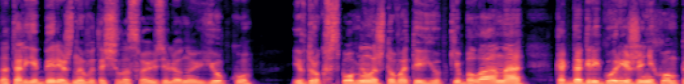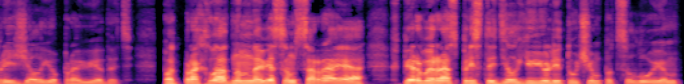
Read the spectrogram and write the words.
Наталья бережно вытащила свою зеленую юбку и вдруг вспомнила, что в этой юбке была она когда Григорий женихом приезжал ее проведать. Под прохладным навесом сарая в первый раз пристыдил ее летучим поцелуем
